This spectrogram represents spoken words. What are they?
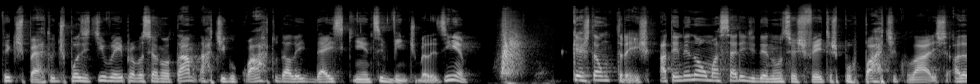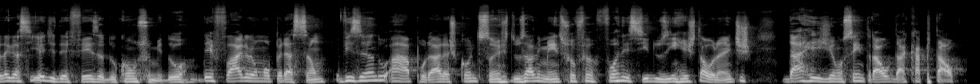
fique esperto, o dispositivo aí para você anotar, artigo 4 da Lei 10.520, belezinha? Questão 3. Atendendo a uma série de denúncias feitas por particulares, a Delegacia de Defesa do Consumidor deflagra uma operação visando a apurar as condições dos alimentos fornecidos em restaurantes da região central da capital.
